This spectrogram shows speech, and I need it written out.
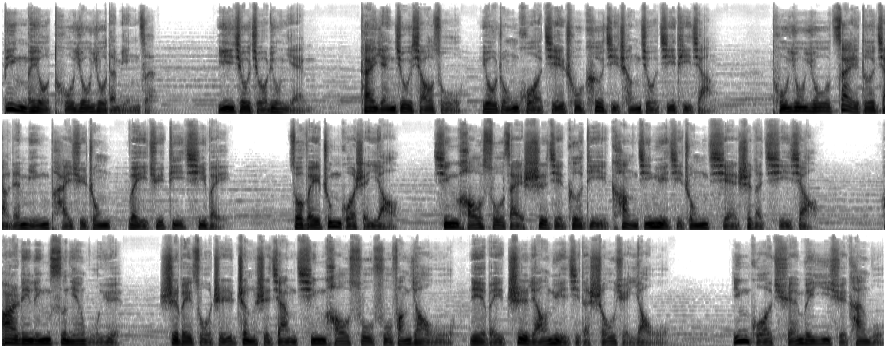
并没有屠呦呦的名字。一九九六年，该研究小组又荣获杰出科技成就集体奖，屠呦呦在得奖人名排序中位居第七位。作为中国神药，青蒿素在世界各地抗击疟疾中显示了奇效。二零零四年五月。世卫组织正式将青蒿素复方药物列为治疗疟疾的首选药物。英国权威医学刊物《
